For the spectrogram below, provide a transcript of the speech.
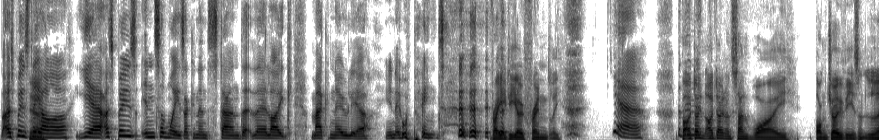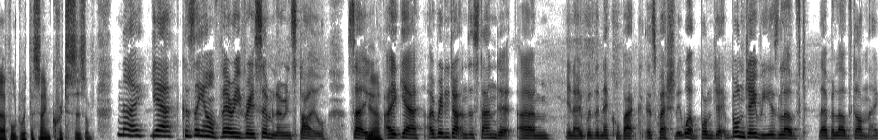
But I suppose they Yeah. are. Yeah, I suppose in some ways I can understand that they're like Magnolia, you know, with paint. Radio friendly. yeah. But, But I don't, I don't understand why Bon Jovi isn't leveled with the same criticism. No, yeah, because they are very, very similar in style. So, Yeah. I yeah, I really don't understand it. Um, you know, with the Nickelback, especially. Well, Bon, jo- bon Jovi is loved; they're beloved, aren't they?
